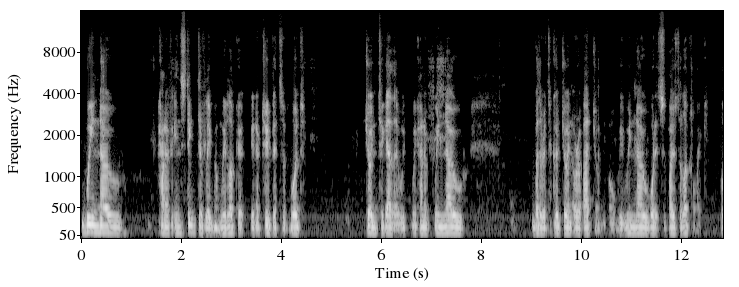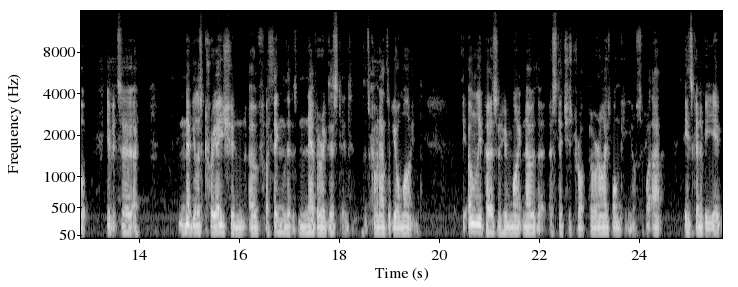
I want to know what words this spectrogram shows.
we know kind of instinctively when we look at you know two bits of wood joined together we, we kind of we know whether it's a good joint or a bad joint or we, we know what it's supposed to look like but if it's a, a nebulous creation of a thing that's never existed that's coming out of your mind the only person who might know that a stitch is dropped or an eye's wonky or stuff like that is going to be you.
